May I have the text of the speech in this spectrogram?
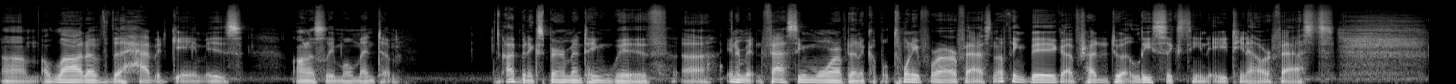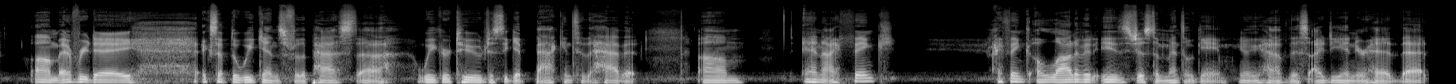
Um, a lot of the habit game is honestly momentum. I've been experimenting with uh, intermittent fasting more. I've done a couple 24 hour fasts, nothing big. I've tried to do at least 16 to 18 hour fasts um, every day, except the weekends for the past uh, week or two, just to get back into the habit. Um, and I think, I think a lot of it is just a mental game. You know, you have this idea in your head that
